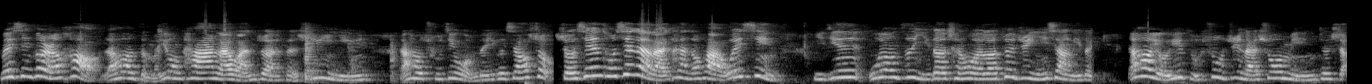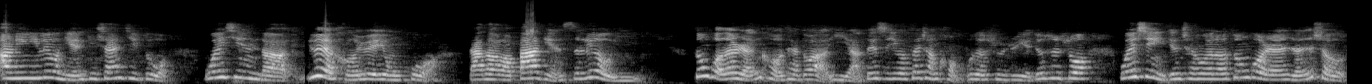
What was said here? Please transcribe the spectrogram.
微信个人号，然后怎么用它来玩转粉丝运营，然后促进我们的一个销售。首先，从现在来看的话，微信已经毋庸置疑的成为了最具影响力的。然后有一组数据来说明，就是二零一六年第三季度，微信的月活跃用户达到了八点四六亿。中国的人口才多少亿啊？这是一个非常恐怖的数据。也就是说，微信已经成为了中国人人手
